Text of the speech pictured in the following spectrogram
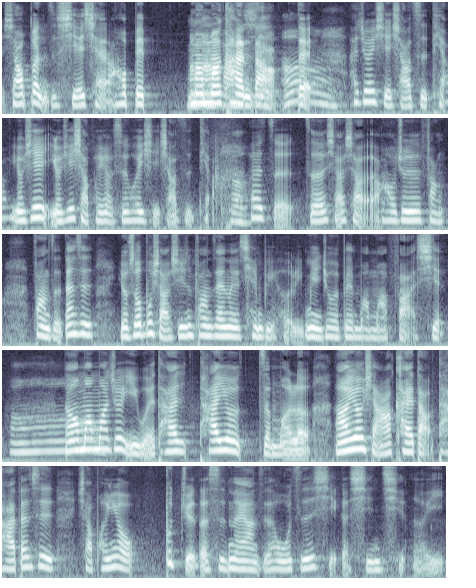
小本子写起来，然后被妈妈看到，对嗯他就会写小纸条。有些有些小朋友是会写小纸条，嗯他就折折小小的，然后就是放放着，但是有时候不小心放在那个铅笔盒里面，就会被妈妈发现。哦，然后妈妈就以为他他又怎么了，然后又想要开导他，但是小朋友不觉得是那样子，我只是写个心情而已。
